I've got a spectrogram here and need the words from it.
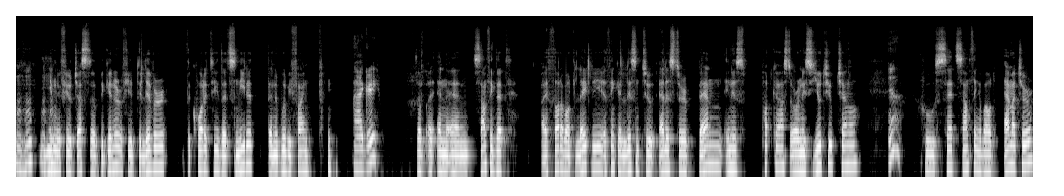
Mm-hmm, mm-hmm. Even if you're just a beginner, if you deliver the quality that's needed, then it will be fine. I agree. So, uh, and and something that I thought about lately, I think I listened to Alister Benn in his podcast or on his YouTube channel. Yeah. Who said something about amateur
